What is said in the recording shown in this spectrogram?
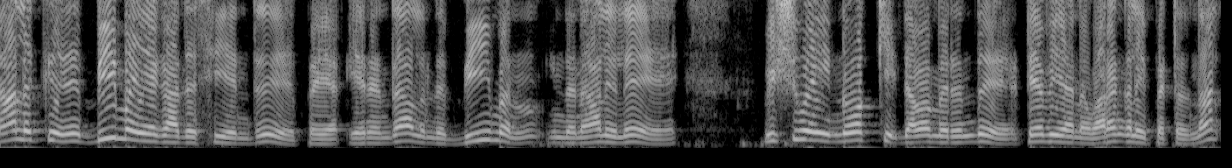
நாளுக்கு பீம ஏகாதசி என்று பெயர். ஏனென்றால் அந்த பீமன் இந்த நாளிலே விஷ்ணுவை நோக்கி தவம் இருந்து தேவையான வரங்களை பெற்றதனால்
